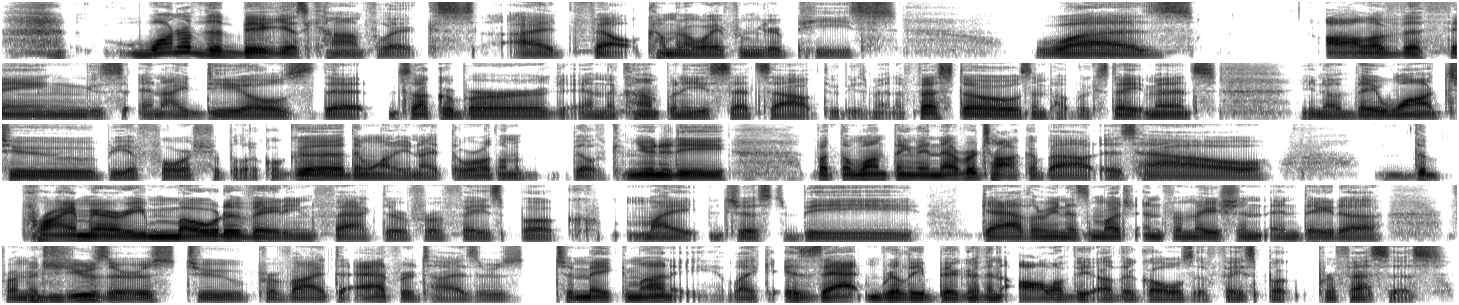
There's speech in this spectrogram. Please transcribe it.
One of the biggest conflicts I felt coming away from your piece was all of the things and ideals that Zuckerberg and the company sets out through these manifestos and public statements. You know, they want to be a force for political good, they want to unite the world, want to build community. But the one thing they never talk about is how the primary motivating factor for Facebook might just be gathering as much information and data from its mm-hmm. users to provide to advertisers to make money. Like, is that really bigger than all of the other goals that Facebook professes?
